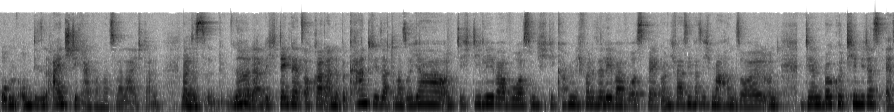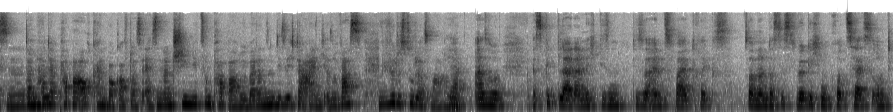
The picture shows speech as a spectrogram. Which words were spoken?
Um, um diesen Einstieg einfach mal zu erleichtern. Weil das, ne, ich denke da jetzt auch gerade an eine Bekannte, die sagte mal so, ja, und ich die Leberwurst und ich, die kommen nicht von dieser Leberwurst weg und ich weiß nicht, was ich machen soll. Und dann boykottieren die das Essen. Dann mhm. hat der Papa auch keinen Bock auf das Essen. Dann schieben die zum Papa rüber. Dann sind die sich da einig. Also was, wie würdest du das machen? Ja, also es gibt leider nicht diesen, diese ein, zwei Tricks, sondern das ist wirklich ein Prozess und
